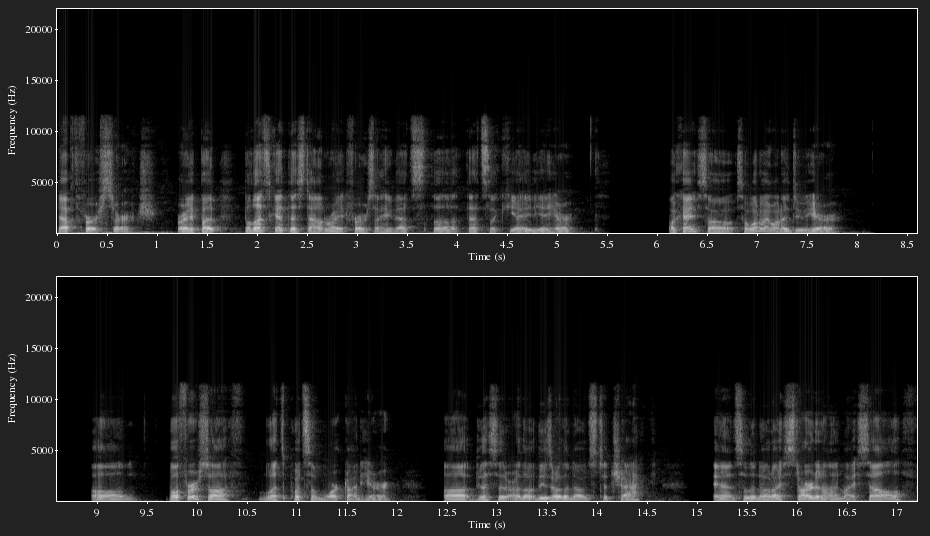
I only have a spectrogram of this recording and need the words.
depth first search, right? But but let's get this down right first. I think that's the that's the key idea here. Okay, so so what do I want to do here? Um, well, first off, let's put some work on here. Uh, this are the, these are the nodes to check. And so the node I started on myself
